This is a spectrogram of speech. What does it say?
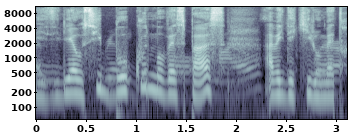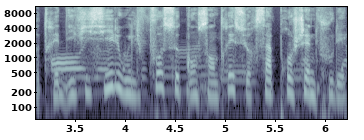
Mais il y a aussi beaucoup de mauvaises passes, avec des kilomètres très difficiles où il faut se concentrer sur sa prochaine foulée.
